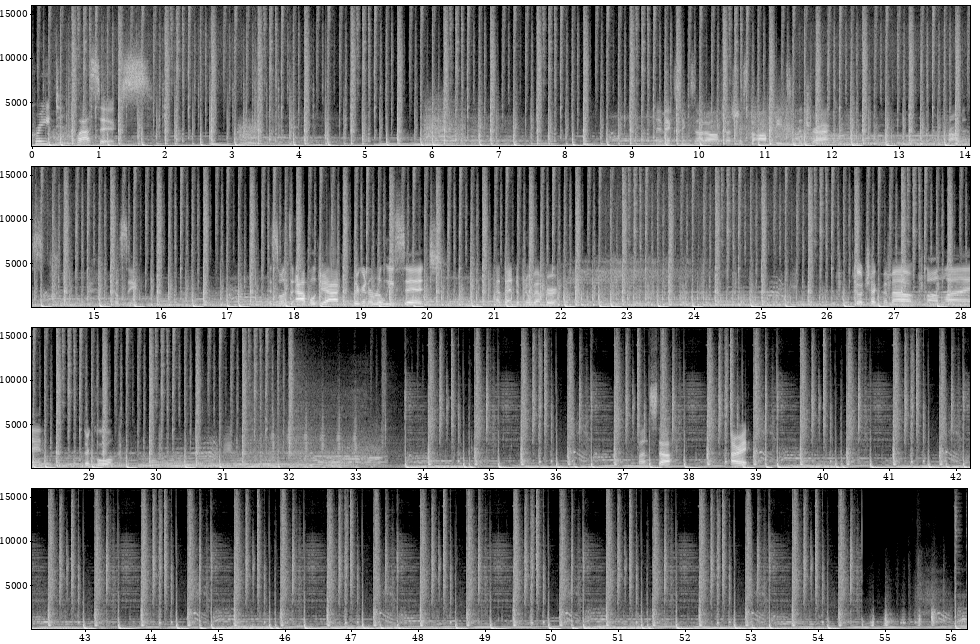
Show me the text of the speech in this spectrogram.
Crate Classics. My mixing's not off, that's just the offbeats in the track. Promise. You'll see. This one's Applejack. They're gonna release it at the end of November. Go check them out online. They're cool. All right.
